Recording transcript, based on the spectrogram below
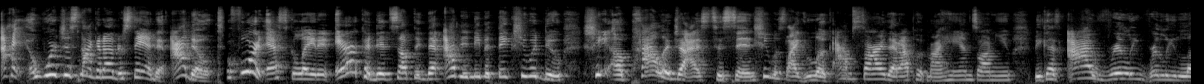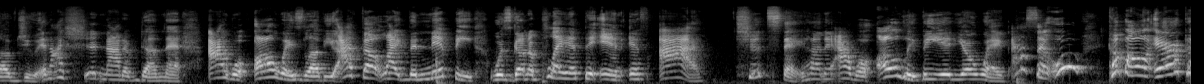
I, we're just not gonna understand it. I don't. Before it escalated, Erica did something that I didn't even think she would do. She apologized to Cyn. She was like, Look, I'm sorry that I put my hands on you because I really, really loved you. And I should not have done that. I will always love you. I felt like the nippy was gonna play at the end if I should stay, honey. I will only be in your way. I said, Oh, come on, Erica.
